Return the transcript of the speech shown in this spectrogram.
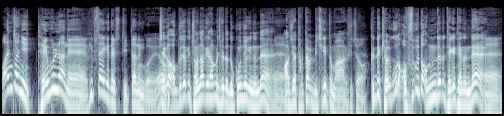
완전히 대혼란에 휩싸이게 될 수도 있다는 거예요. 제가 엊그저께 전화기를 한 번 집에다 놓고 온 적이 있는데 네. 아 진짜 답답해 미치겠더만. 그죠. 근데 결국은 없으면 또 없는 대로 되게 되는데 네.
